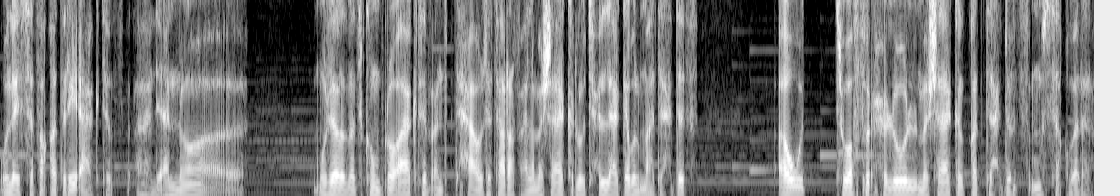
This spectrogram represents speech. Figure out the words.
وليس فقط reactive آه، لأنه مجرد ما تكون proactive أنت بتحاول تتعرف على مشاكل وتحلها قبل ما تحدث أو توفر حلول مشاكل قد تحدث مستقبلا.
